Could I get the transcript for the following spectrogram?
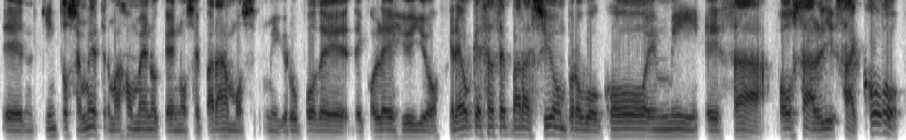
en el quinto semestre más o menos que nos separamos, mi grupo de, colegio y yo, creo que esa separación provocó en mí esa, o sacó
